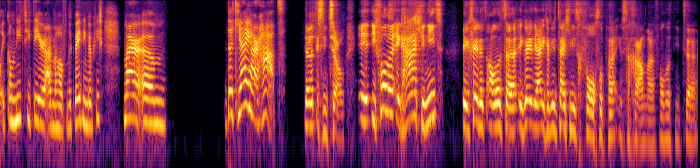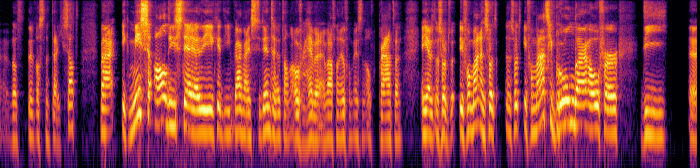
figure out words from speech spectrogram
ik kan niet citeren uit mijn hoofd, want ik weet niet meer precies. Maar ehm, dat jij haar haat. Dat is niet zo. Yvonne, ik haat je niet. Ik vind het altijd. eh, ik weet, ja, ik heb je een tijdje niet gevolgd op eh, Instagram. eh, vond het niet. was, was het een tijdje zat. Maar ik mis al die sterren die ik, die, waar mijn studenten het dan over hebben. En waarvan heel veel mensen dan over praten. En je hebt een soort, een soort, een soort informatiebron daarover. Die eh,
